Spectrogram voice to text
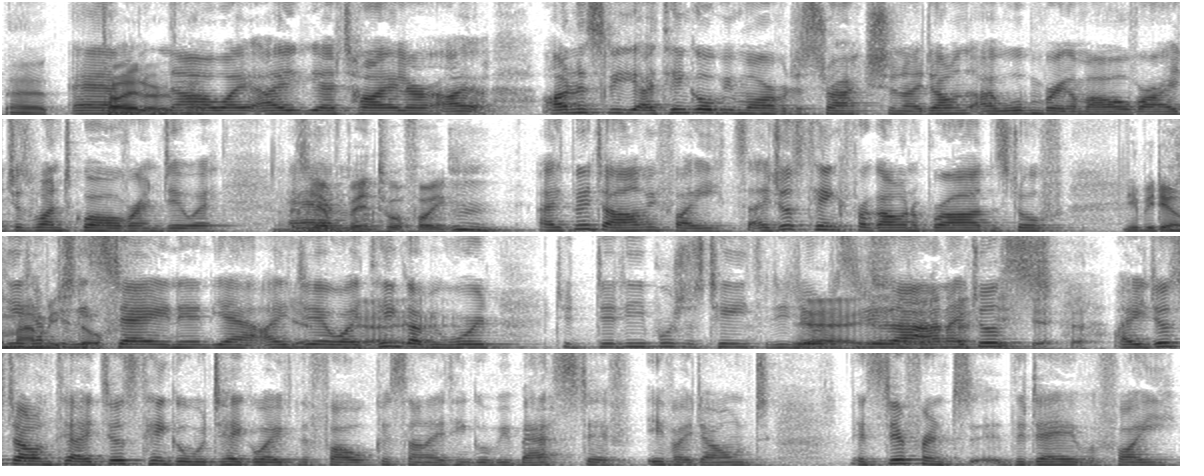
uh, Um, Tyler? isn't no. I, I, yeah, Tyler. I honestly, I think it would be more of a distraction. I don't, I wouldn't bring him over. I just want to go over and do it. Has he ever Um, been to a fight? I've been to all my fights. I just think for going abroad and stuff, You'd be doing he'd have mammy stuff. be staying in. Yeah, I do. I Yeah, think yeah, I'd be worried. Did, did he brush his teeth? Did he do Yeah, this? Did he do yeah, that? And I just, Yeah. I just don't. Th- I just think it would take away from the focus, and I think it would be best if if I don't. It's different the day of a fight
